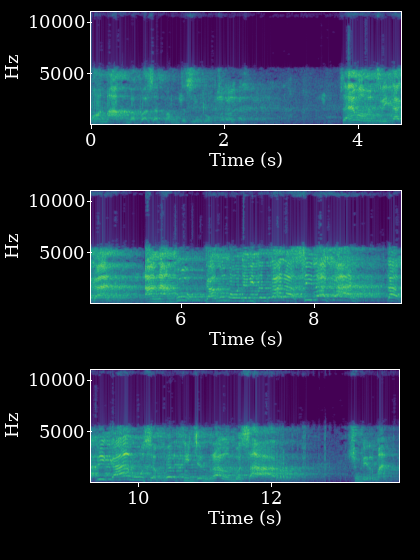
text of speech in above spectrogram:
Mohon maaf Bapak satpam tersinggung. Saya mau menceritakan, anakku, kamu mau jadi tentara, silakan. Tapi kamu seperti jenderal besar Sudirman.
